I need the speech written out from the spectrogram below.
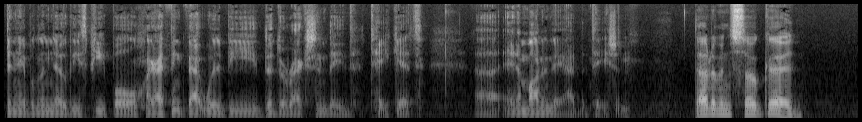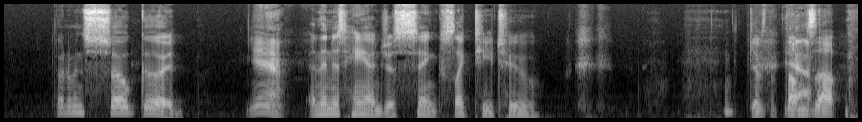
been able to know these people. Like, I think that would be the direction they'd take it uh, in a modern day adaptation. That would have been so good. That would have been so good. Yeah, And then his hand just sinks like T2. Gives the thumbs up.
